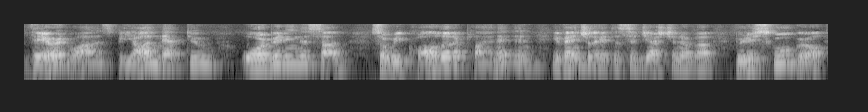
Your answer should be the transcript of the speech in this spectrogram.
there it was, beyond Neptune, orbiting the sun. So we called it a planet, and eventually, at the suggestion of a British schoolgirl,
